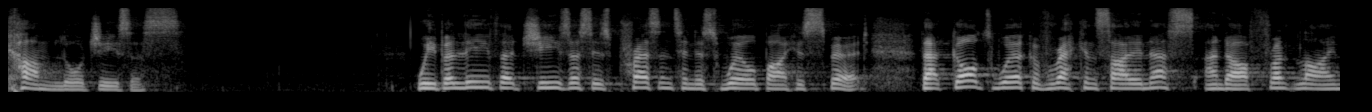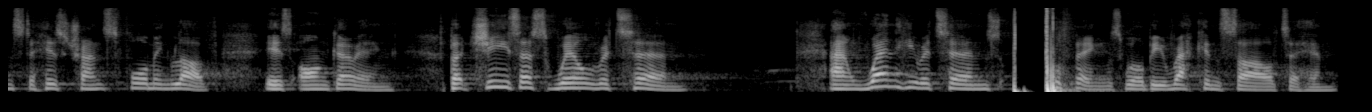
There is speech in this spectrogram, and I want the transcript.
come, Lord Jesus. We believe that Jesus is present in this world by his Spirit, that God's work of reconciling us and our front lines to his transforming love is ongoing. But Jesus will return. And when he returns, all things will be reconciled to him.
